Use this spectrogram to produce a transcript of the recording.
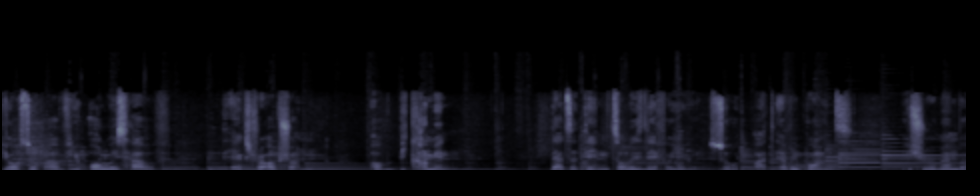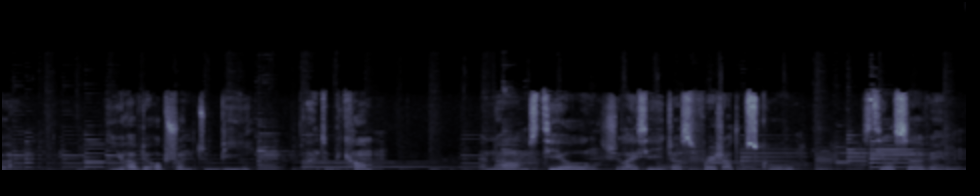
you also have, you always have the extra option of becoming. That's the thing, it's always there for you. So at every point, you should remember you have the option to be and to become. And now I'm still, shall I say, just fresh out of school, still serving,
